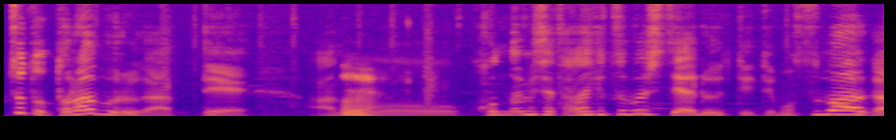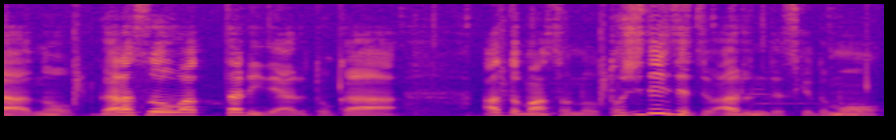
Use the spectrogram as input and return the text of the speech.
ちょっとトラブルがあってあの、こんな店叩き潰してやるって言ってモスバーガーのガラスを割ったりであるとかあとまあその都市伝説はあるんですけども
